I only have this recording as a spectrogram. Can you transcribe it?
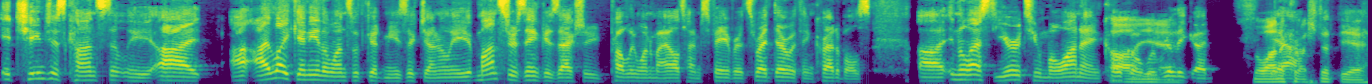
it, changes constantly. Uh, I, I, like any of the ones with good music generally. Monsters Inc. is actually probably one of my all-time favorites, right there with Incredibles. Uh, in the last year or two, Moana and Coco oh, yeah. were really good. Moana yeah. crushed it. Yeah.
